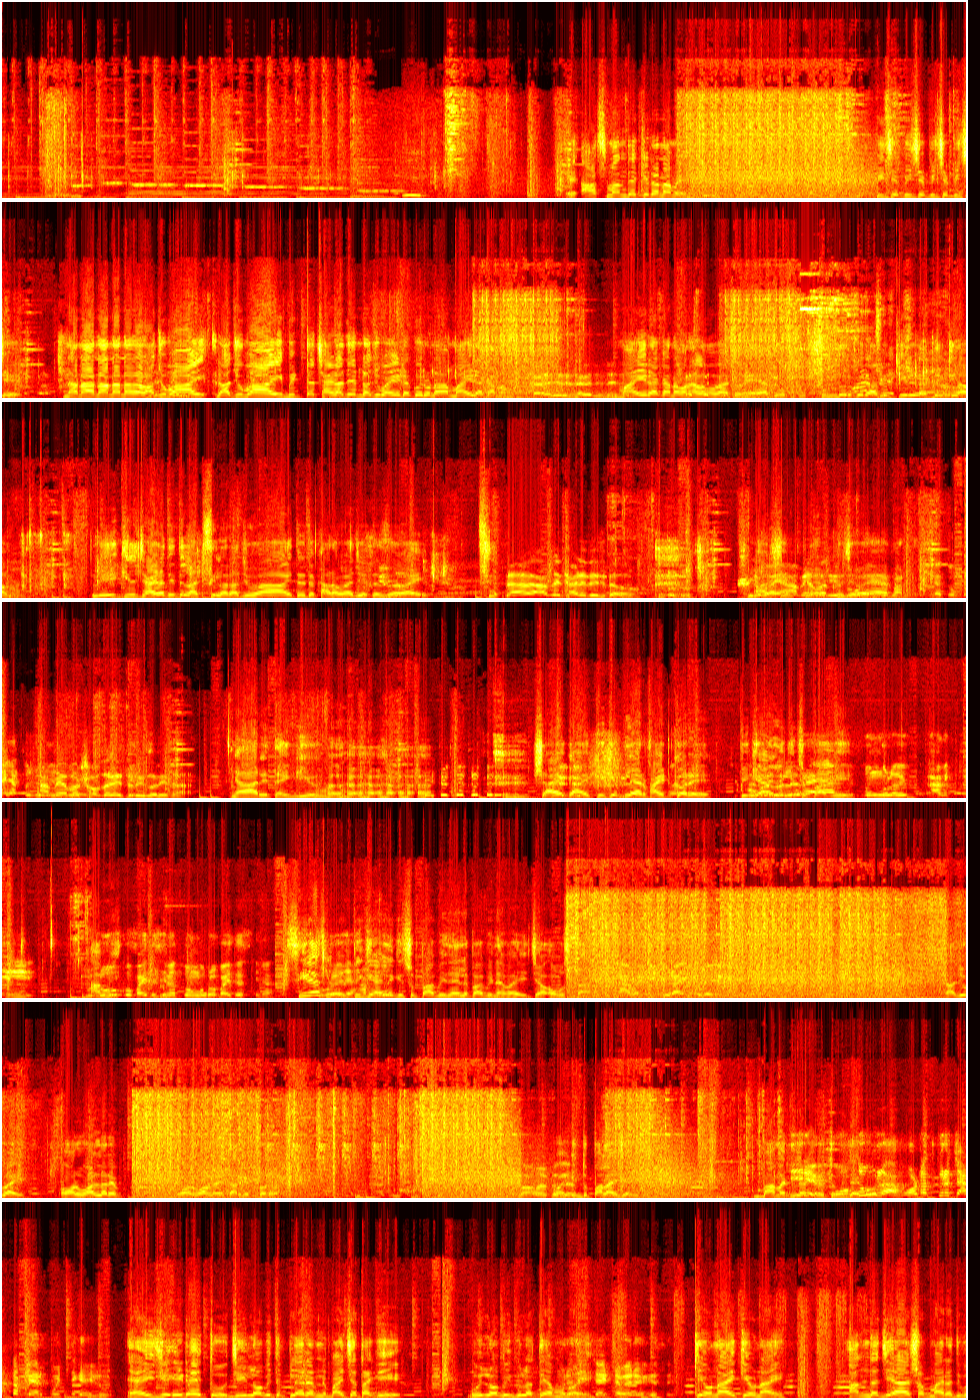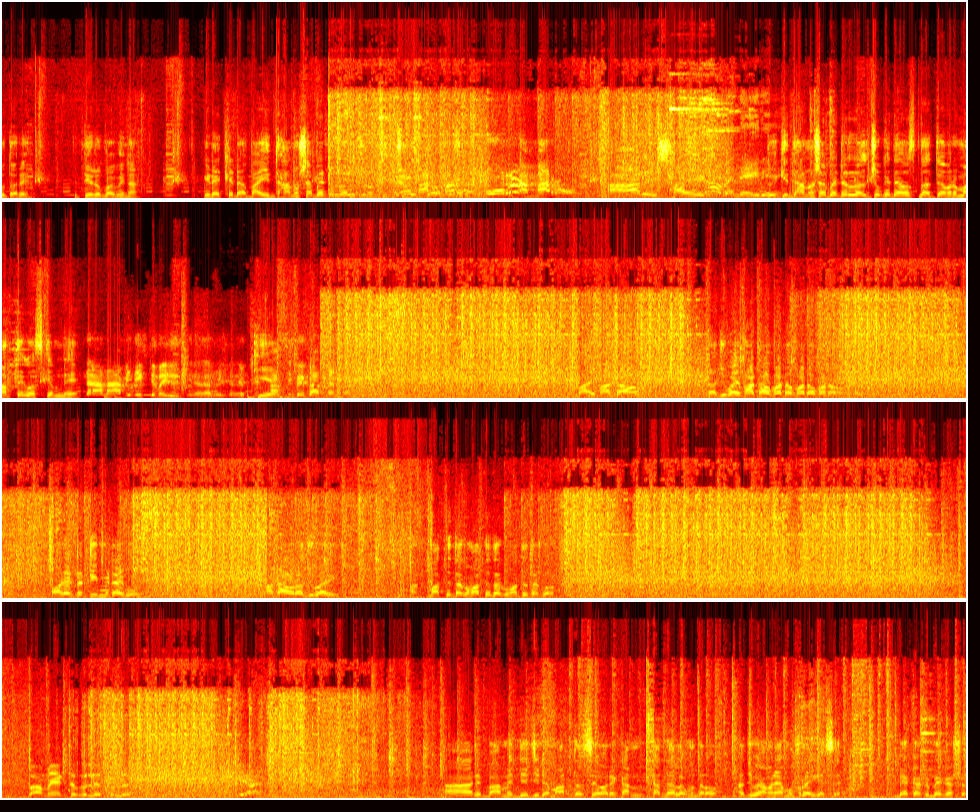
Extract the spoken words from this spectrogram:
এই আসমান দিয়ে কেটা নামে? পিছে পিছে পিছে পিছে। না না না না না না, রাজু ভাই রাজু ভাই বিটটা ছাইড়া দেন রাজু ভাই এটা করো না মাইরা দিতে মাইরা কানা বানালাম এত হ্যাঁ এত সুন্দর করে আমি কিলটা দেখলাম। তুই এই কিল ছাইড়া দিতে লাগছিল রাজু ভাই তুই তো খারাপ হয়ে যেতেছ ভাই। না, আমি ছাড়ে দিয়েছি তো। আমি আবার আমি সব জায়গায় চুরি করি না। আরে থ্যাংক ইউ শাহেক আই পিকে প্লেয়ার ফাইট করে। পিকে আইলে কিছু পাবি। আমি কি লোকও পাইতেছি না তুমগুলো পাইতেছি না? সিরিয়াসলি পিকে আইলে কিছু পাবি নাইলে পাবি না ভাই যা অবস্থা। না ভাই কিছু রাইট করে। রাজু ভাই ওর ওয়ার্ল্ডারে ওয়ার্ল্ডারে টার্গেট করো। বামে কিন্তু পালায় যায়। বামের প্লেয়ার তুমি দেখো। হঠাৎ করে চারটা প্লেয়ার কই থেকে এলো এই যে এটাই তো যেই লবিতে প্লেয়ার এমনি বাইচা থাকে ওই লবি গুলাতে এমন হয়। হয়ে কেউ নাই কেউ নাই। আন্দাজে আয় সব মাইরা দিব তরে। তেরো টেরও পাবি না। এটা কেটা ভাই ধানুষা ব্যাটেল ওয়ালের জন্য কিচ্ছু দেখতে পারতেছি না। মারো, ওরা, মারো। আরে শায়েক Dominating. তুই কি ধানুষা ব্যাটেল ওয়াল চোখে দেওস না? তুই আমার মারতে গস কেমনে? না না আমি দেখতে পাইতেছি না সাথে কি আসিফ ভাই বাঁচান। ভাই ফাটাও। রাজু ভাই ফাটাও ফাটাও ফাটাও ফাটাও। আর একটা টিম মেটাইব ফাটাও রাজু ভাই। মারতে থাকো মারতে থাকো মারতে থাকো। বামে একটা ফেলে ফেলে। আরে বামের দিয়ে যেটা মারতেছে ওরে কান কান্দা লাগবে দাঁড়াও। ভাই আমার এমন ফুরাই গেছে। ব্যাক আসো ব্যাক আসো।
